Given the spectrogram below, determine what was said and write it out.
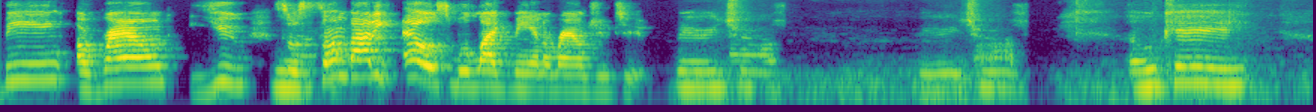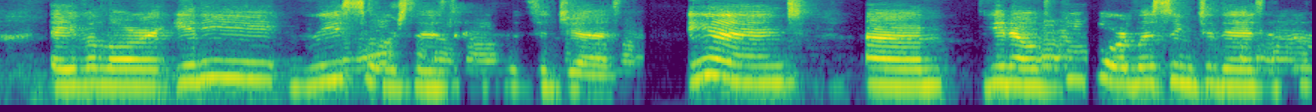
being around you. So somebody else will like being around you too. Very true. Very true. Okay. Avalaura, any resources that you would suggest? And um, you know, people are listening to this and like,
